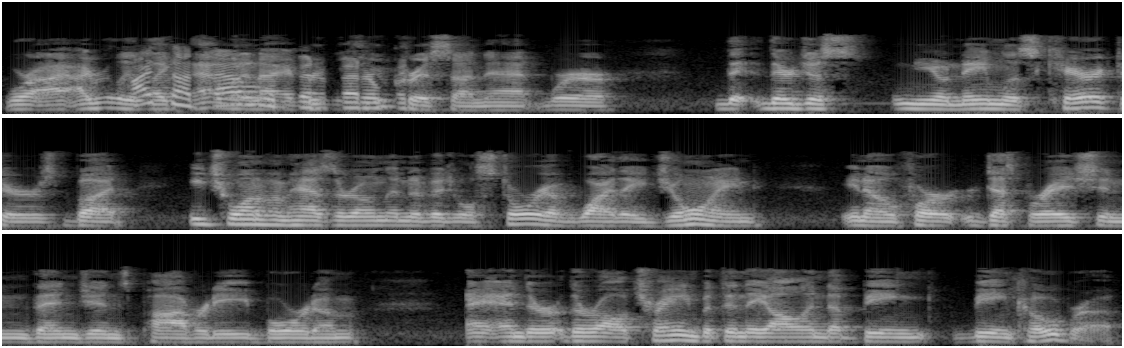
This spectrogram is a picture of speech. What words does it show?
where I, I really like that, that one. And I would've agree a better with you, Chris, on that, where they, they're just you know nameless characters, but each one of them has their own individual story of why they joined. You know, for desperation, vengeance, poverty, boredom, and they're they're all trained, but then they all end up being being Cobra,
